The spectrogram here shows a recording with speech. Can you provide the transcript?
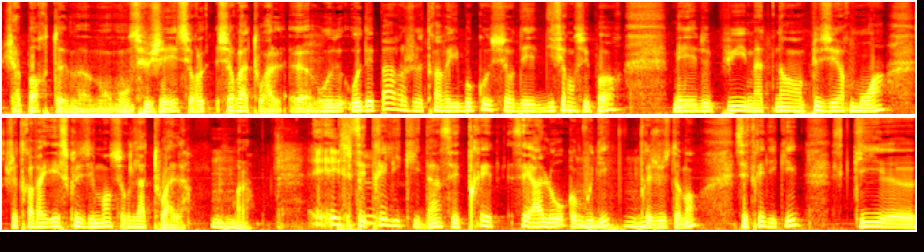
j'apporte mon, mon sujet sur sur la toile. Euh, au, au départ, je travaillais beaucoup sur des différents supports, mais depuis maintenant plusieurs mois, je travaille exclusivement sur de la toile. Voilà. Et est-ce C'est que- très liquide, hein, c'est très, c'est à l'eau comme vous dites, très justement. C'est très liquide, ce qui euh,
